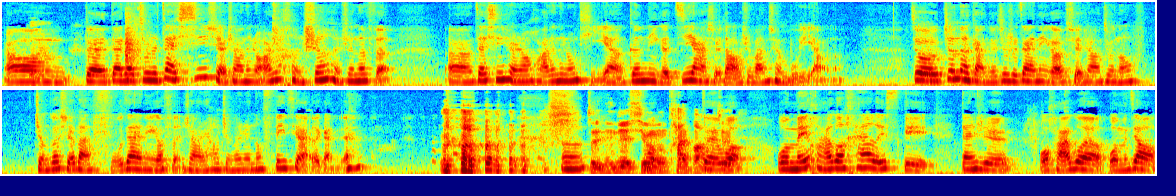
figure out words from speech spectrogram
然后对大家就是在新雪上那种，而且很深很深的粉，嗯、在新雪上滑的那种体验，跟那个基亚雪道是完全不一样的。就真的感觉就是在那个雪上就能整个雪板浮在那个粉上，然后整个人能飞起来的感觉。嗯，对，您这形容太棒了。这对我我没滑过 heli ski，但是我滑过我们叫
